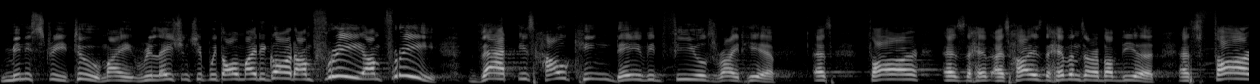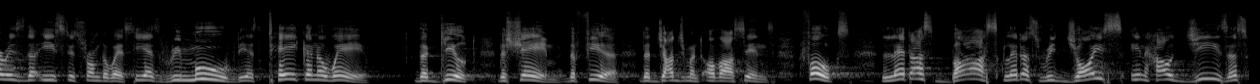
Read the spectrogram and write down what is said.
ministry to my relationship with Almighty God. I'm free. I'm free. That is how King David feels right here as far as the as high as the heavens are above the earth, as far as the east is from the west. He has removed, he has taken away the guilt, the shame, the fear, the judgment of our sins. Folks, let us bask, let us rejoice in how Jesus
